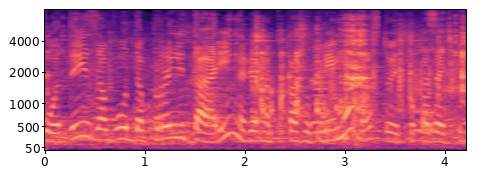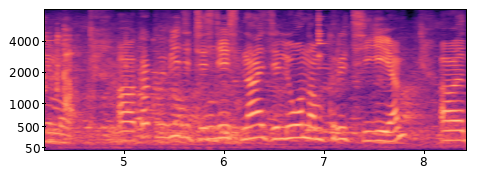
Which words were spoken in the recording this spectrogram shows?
годы завода Пролетарий. Наверное, покажу клеймо, да, стоит показать клеймо. А, Как вы видите, здесь на зеленом крытье а,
